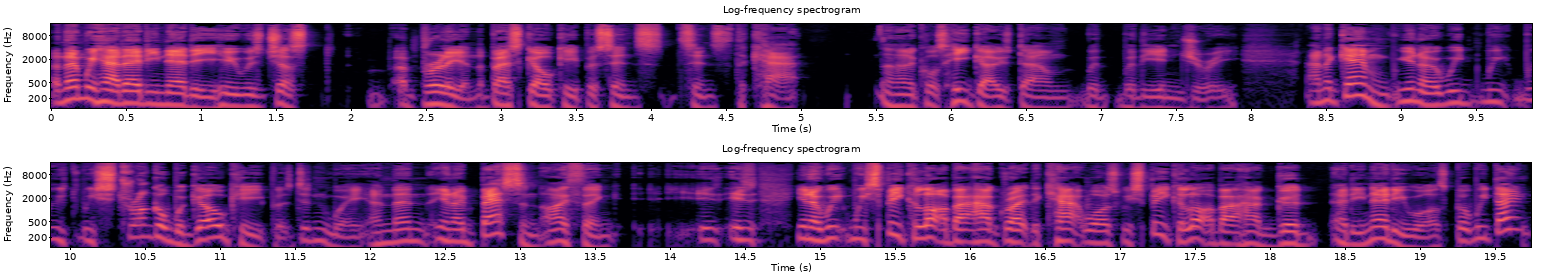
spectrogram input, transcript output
And then we had Eddie Neddy, who was just brilliant, the best goalkeeper since since the cat. And then of course he goes down with, with the injury. And again, you know, we, we, we, we struggled with goalkeepers, didn't we? And then, you know, Beasant, I think, is, is, you know, we, we speak a lot about how great the cat was. We speak a lot about how good Eddie Neddy was, but we don't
